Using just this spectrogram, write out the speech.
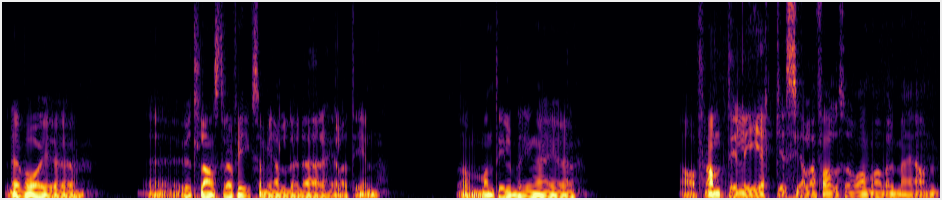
Så det var ju eh, utlandstrafik som gällde där hela tiden. Så man tillbringar ju, ja fram till lekis i alla fall så var man väl med han.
